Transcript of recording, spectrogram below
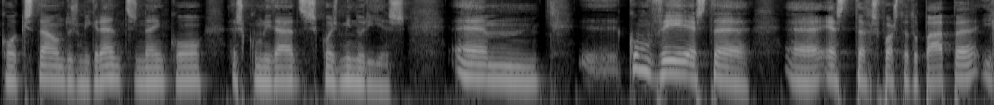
com a questão dos migrantes nem com as comunidades, com as minorias. Como vê esta, uh, esta resposta do Papa e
